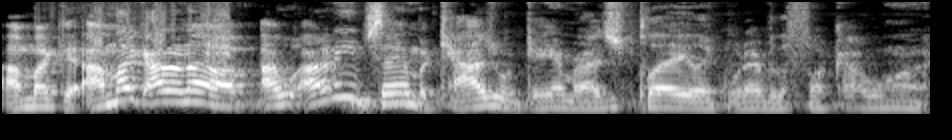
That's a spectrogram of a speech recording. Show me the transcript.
I'm like I'm like I don't know. I, I don't even say I'm a casual gamer. I just play like whatever the fuck I want.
